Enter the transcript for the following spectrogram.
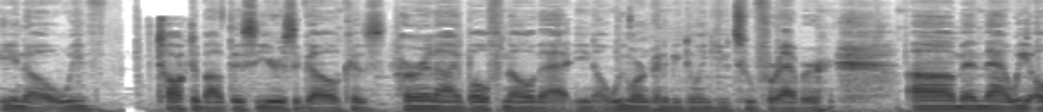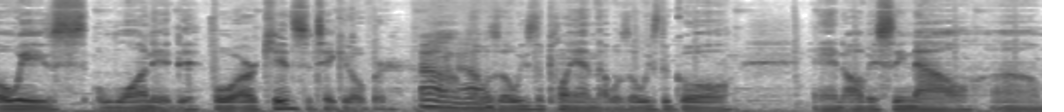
you know, we've talked about this years ago because her and I both know that, you know, we weren't going to be doing YouTube forever. Um, and that we always wanted for our kids to take it over. Oh, Um, no. That was always the plan. That was always the goal. And obviously now, um,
